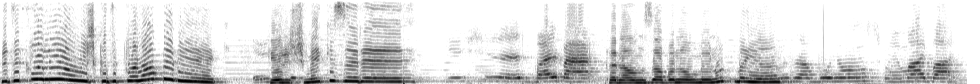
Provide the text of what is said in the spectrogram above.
Gıdıklanıyormuş. Gıdıklanan bebek. Görüşmek üzere. Görüşürüz. Bay bay. Kanalımıza abone olmayı unutmayın. Bize abone olmayı unutmayın. Bay bay.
